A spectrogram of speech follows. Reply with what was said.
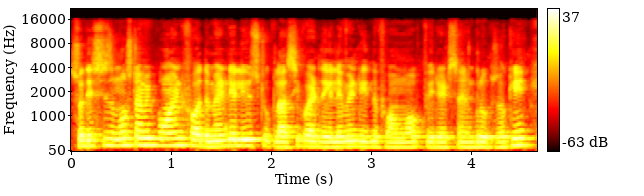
So this is most IMP point for the Mendeleev's to classify the element in the form of periods and groups okay?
